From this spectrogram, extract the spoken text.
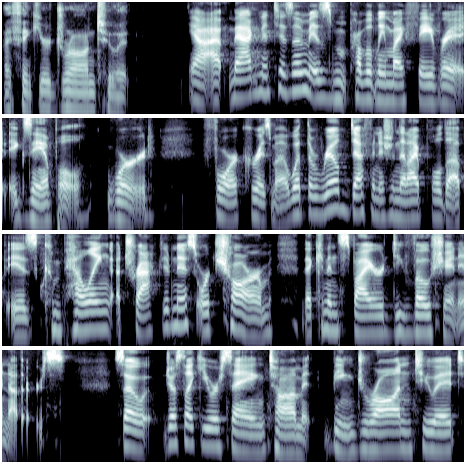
I think you're drawn to it. Yeah, uh, magnetism is m- probably my favorite example word for charisma. What the real definition that I pulled up is compelling attractiveness or charm that can inspire devotion in others. So, just like you were saying, Tom, being drawn to it,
